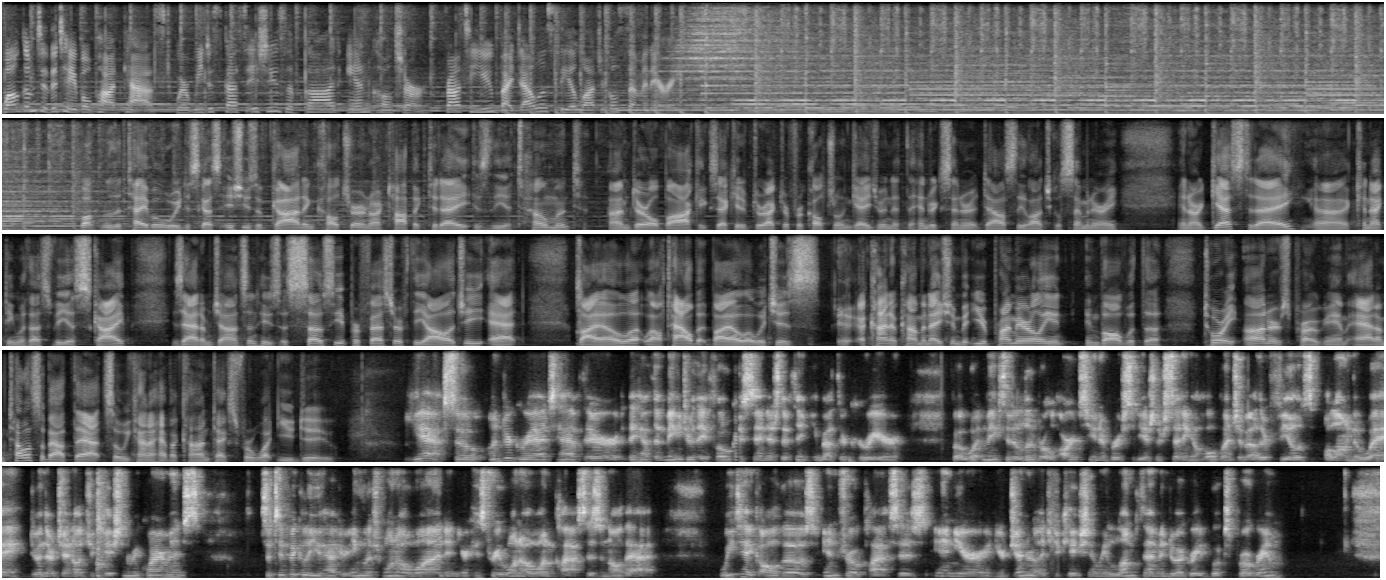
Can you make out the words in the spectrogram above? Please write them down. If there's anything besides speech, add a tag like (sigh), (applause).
Welcome to the Table Podcast, where we discuss issues of God and culture. Brought to you by Dallas Theological Seminary. Welcome to the table where we discuss issues of God and culture, and our topic today is the atonement. I'm Darrell Bock, Executive Director for Cultural Engagement at the Hendricks Center at Dallas Theological Seminary. And our guest today, uh, connecting with us via Skype, is Adam Johnson, who's Associate Professor of Theology at Biola, well, Talbot Biola, which is a kind of combination, but you're primarily in, involved with the Torrey Honors Program, Adam. Tell us about that so we kind of have a context for what you do. Yeah, so undergrads have their they have the major they focus in as they're thinking about their career. But what makes it a liberal arts university is they're studying a whole bunch of other fields along the way, doing their general education requirements. So typically you have your English 101 and your History 101 classes and all that. We take all those intro classes in your in your general education, we lump them into a great books program.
